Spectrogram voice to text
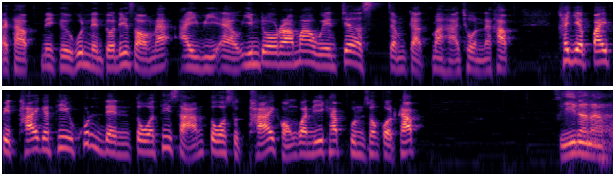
นะครับนี่คือหุ้นเด่นตัวที่ 2 นะ IVL Indorama Ventures จำกัดมหาชนนะครับขยับไปปิดท้ายกันที่หุ้นเด่นตัวที่ 3 ตัวสุดท้ายของวันนี้ครับ คุณทรงกฎครับ สีนานาพ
